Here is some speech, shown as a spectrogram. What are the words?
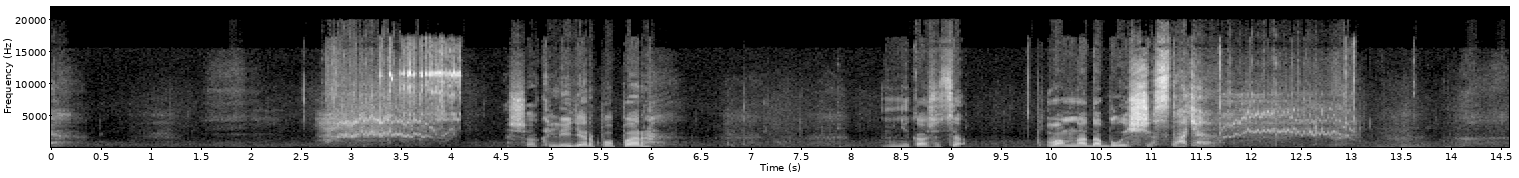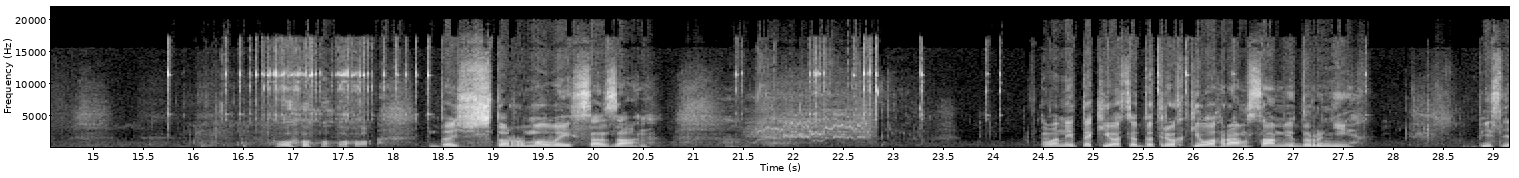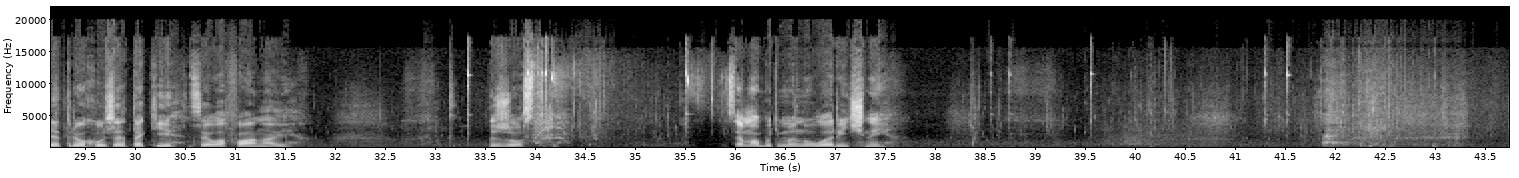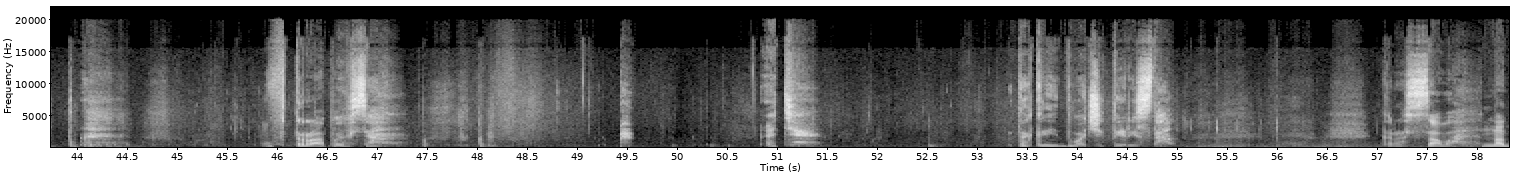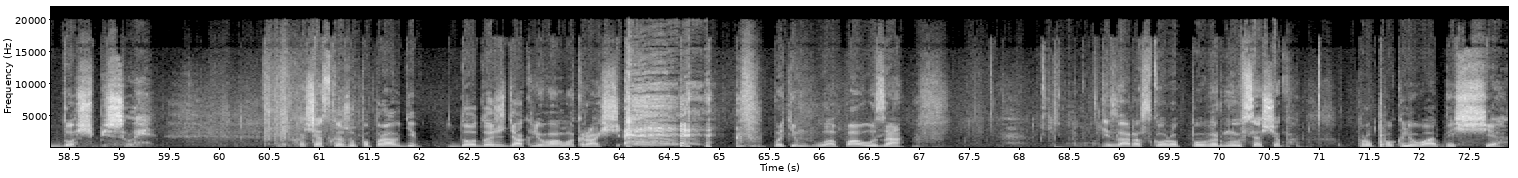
Шок лідер попер. Мені кажеться, вам треба ближче стати. Ого-го-го. Дощ штормовий сазан. Вони такі, оце до трьох кілограм самі дурні. Після трьох уже такі целофанові. Жорсткі. Це, мабуть, минулорічний. Втрапився. Еть. Такий 2400. Красава, на дощ пішли. Хоча скажу по правді, до дождя клювало краще. Потім була пауза. І зараз скоро повернувся, щоб поклювати ще.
